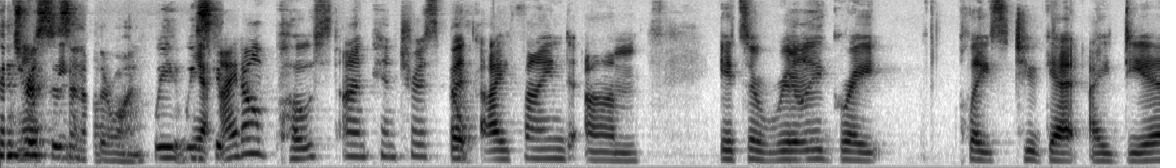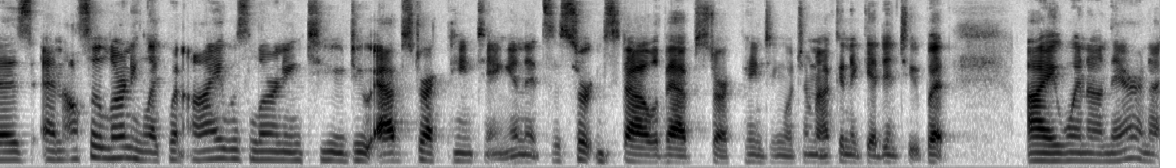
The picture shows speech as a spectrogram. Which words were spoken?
pinterest Yeah, is another one. We we yeah, skipped I don't post on Pinterest, but I find um, it's a really great place to get ideas and also learning. Like when I was learning to do abstract painting, and it's a certain style of abstract painting, which I'm not going to get into, but I went on there and I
